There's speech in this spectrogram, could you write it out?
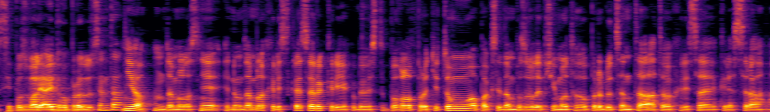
si pozvali i toho producenta? Jo, on tam byl vlastně, jednou tam byl Chris Kresser, který jakoby vystupoval proti tomu a pak si tam pozvali přímo toho producenta a toho Chrise Kressera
